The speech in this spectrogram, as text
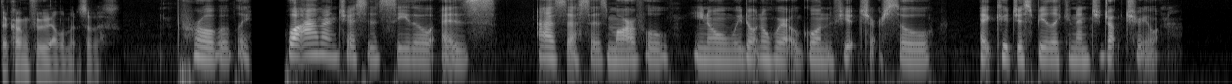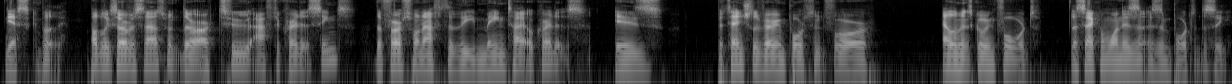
the kung fu elements of this. Probably. What I'm interested to see though is as this is Marvel, you know, we don't know where it'll go in the future, so it could just be like an introductory one. Yes, completely. Public service announcement there are two after credits scenes. The first one after the main title credits is potentially very important for elements going forward. The second one isn't as important to see.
